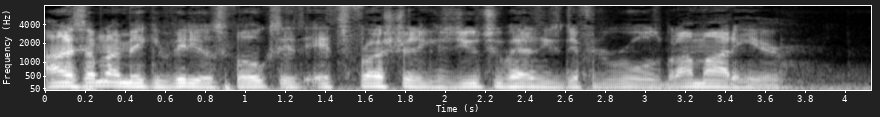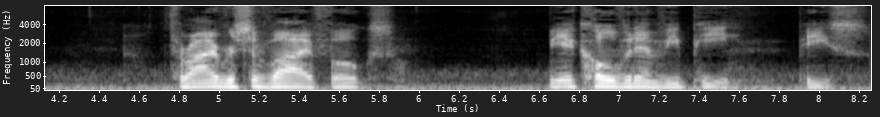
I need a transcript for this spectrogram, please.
honestly, I'm not making videos, folks. It's, it's frustrating because YouTube has these different rules. But I'm out of here. Thrive or survive, folks. Be a COVID MVP. Peace.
